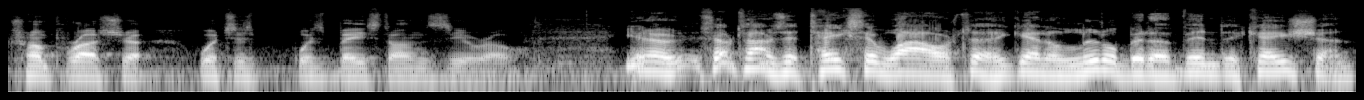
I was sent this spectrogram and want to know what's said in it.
Trump Russia, which is, was based on zero you know, sometimes it takes a while to get a little bit of vindication.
